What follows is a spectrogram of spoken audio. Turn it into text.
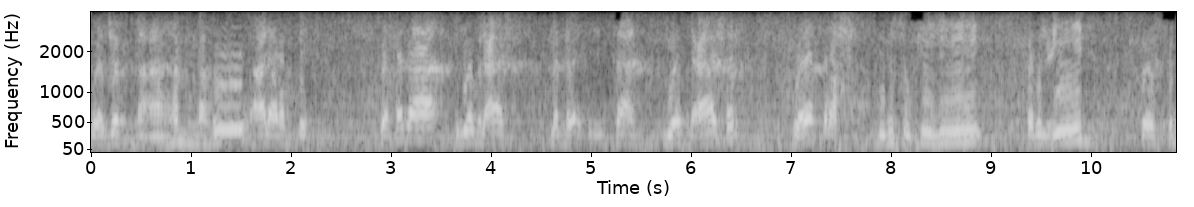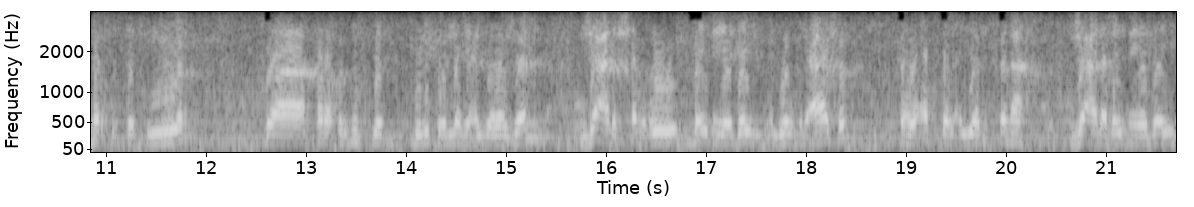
وجمع همه على ربه. وكذا في اليوم العاشر لما يأتي الإنسان اليوم العاشر ويفرح بنسكه فبالعيد ويستمر في التسيير وفرح المسلم بذكر الله عز وجل جعل الشرع بين يدي اليوم العاشر فهو أفضل أيام السنة جعل بين يدي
